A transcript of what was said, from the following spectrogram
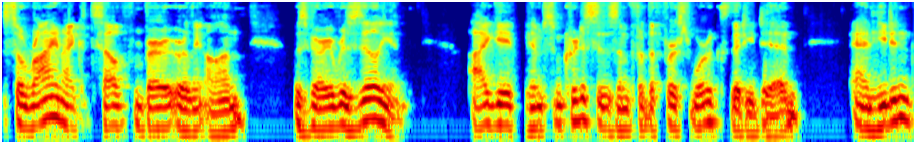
So Ryan, I could tell from very early on, was very resilient. I gave him some criticism for the first works that he did, and he didn't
